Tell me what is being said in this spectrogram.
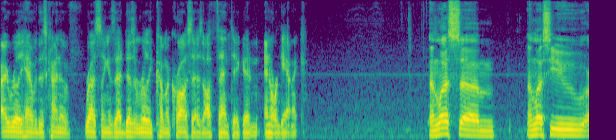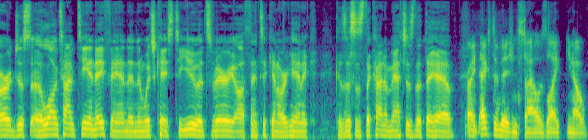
I really have with this kind of wrestling is that it doesn't really come across as authentic and, and organic. unless um unless you are just a longtime TNA fan, and in which case to you it's very authentic and organic because this is the kind of matches that they have. Right. X Division style is like, you know,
